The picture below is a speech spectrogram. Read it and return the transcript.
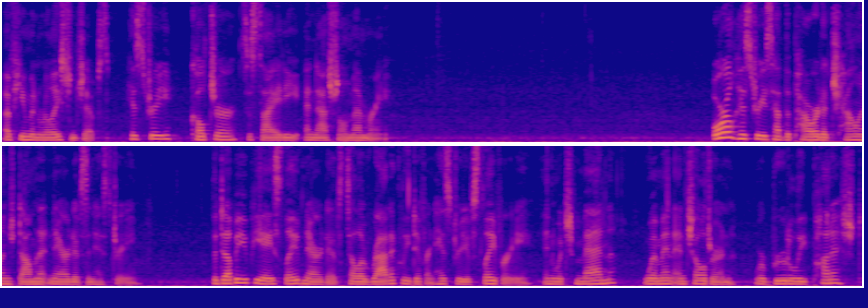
of human relationships, history, culture, society, and national memory. Oral histories have the power to challenge dominant narratives in history. The WPA slave narratives tell a radically different history of slavery, in which men, women, and children were brutally punished,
